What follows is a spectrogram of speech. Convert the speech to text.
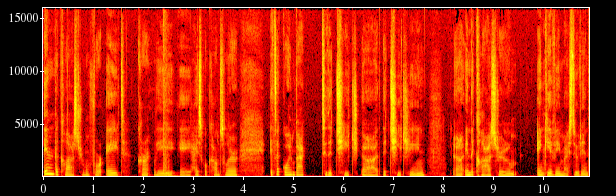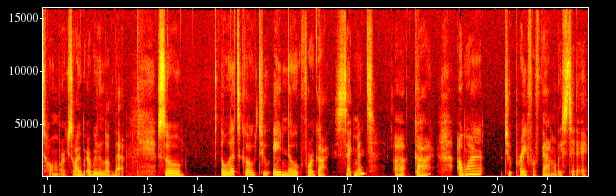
in the classroom for eight, currently a high school counselor, it's like going back to the teach, uh, the teaching uh, in the classroom and giving my students homework. So I, I really love that. So let's go to a note for God segment uh, God, I want to pray for families today.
